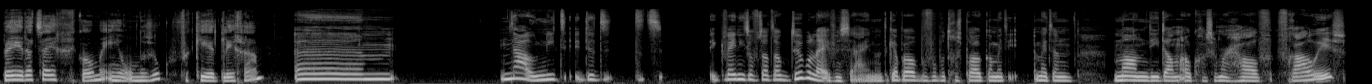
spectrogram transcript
Ben je dat tegengekomen in je onderzoek? Verkeerd lichaam? Um, nou, niet... Dat, dat, ik weet niet of dat ook dubbellevens zijn. Want ik heb wel bijvoorbeeld gesproken met, met een man... die dan ook zeg maar, half vrouw is.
